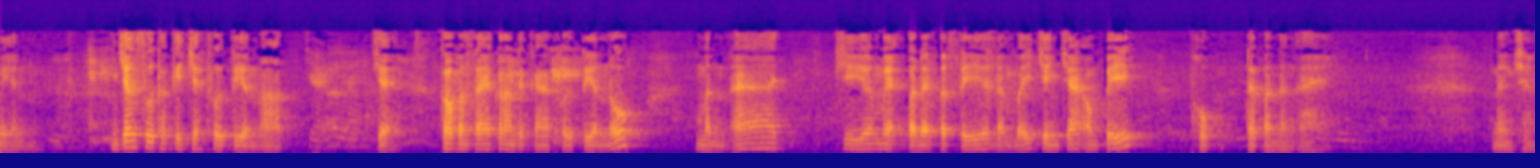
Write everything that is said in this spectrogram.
មានអញ្ចឹងសួរថាគេចេះធ្វើទានអត់ចេះក៏ប៉ុន្តែក្រន្តការធ្វើទាននោះมันអាចជាមគ្គបដិបទាដើម្បីចេញចាស់អំពីភព តែប៉ុណ្្នឹងឯងនឹងចឹង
